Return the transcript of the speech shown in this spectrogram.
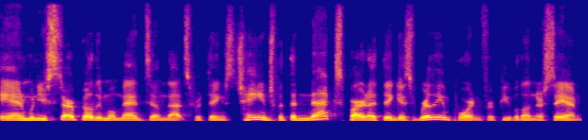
And when you start building momentum, that's where things change. But the next part I think is really important for people to understand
